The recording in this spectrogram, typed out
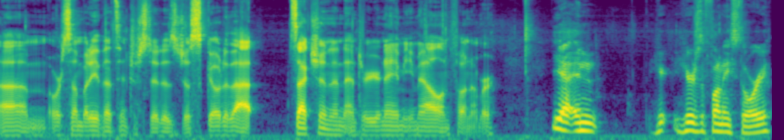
um, or somebody that's interested is just go to that section and enter your name, email, and phone number. Yeah, and here, here's a funny story.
